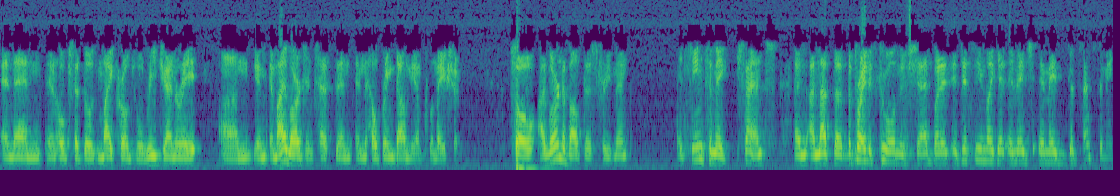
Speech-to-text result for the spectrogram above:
and then in hopes that those microbes will regenerate um, in, in my large intestine and help bring down the inflammation. So I learned about this treatment. It seemed to make sense, and I'm not the, the brightest tool in the shed, but it, it just seemed like it, it made it made good sense to me.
